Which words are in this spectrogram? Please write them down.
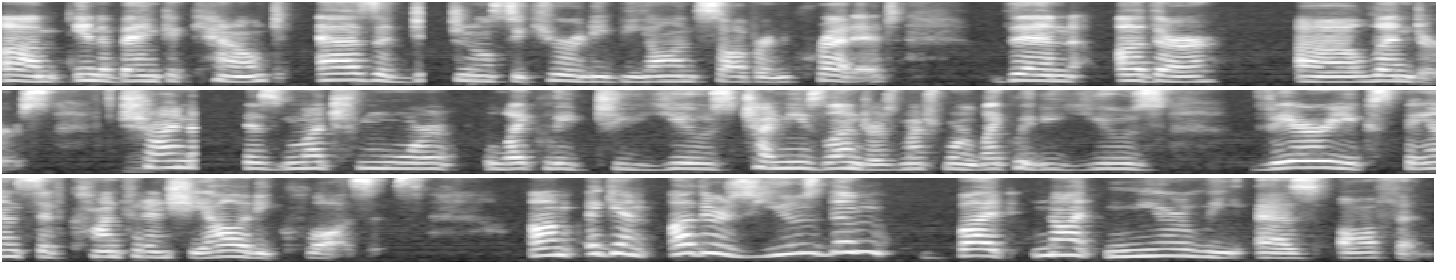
um, in a bank account as additional security beyond sovereign credit than other uh, lenders. China is much more likely to use Chinese lenders much more likely to use very expansive confidentiality clauses. Um, again, others use them, but not nearly as often.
